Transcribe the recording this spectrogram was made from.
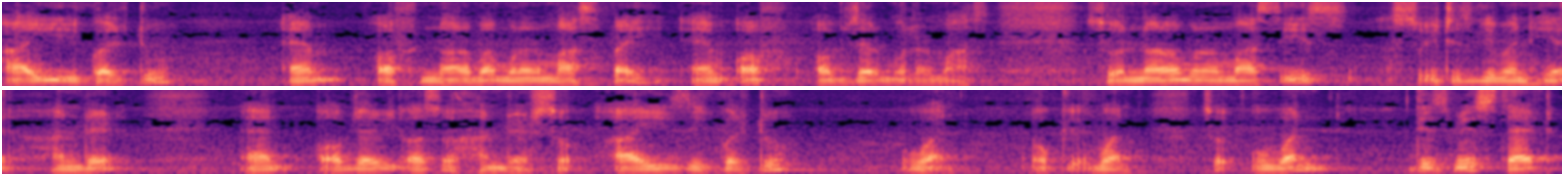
i equal to m of normal molar mass by m of observed molar mass. So normal molar mass is so it is given here 100 and observed is also 100 so i is equal to 1 okay 1 so 1 this means that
